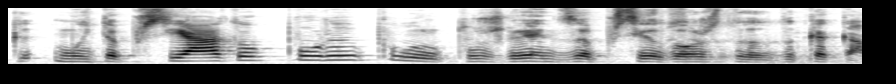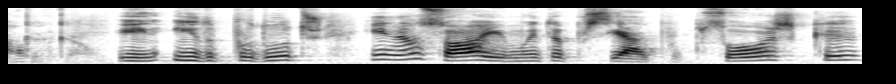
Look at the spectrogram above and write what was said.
Que, muito apreciado por, por, pelos grandes apreciadores de, de cacau, cacau. E, e de produtos, e não só, e muito apreciado por pessoas que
